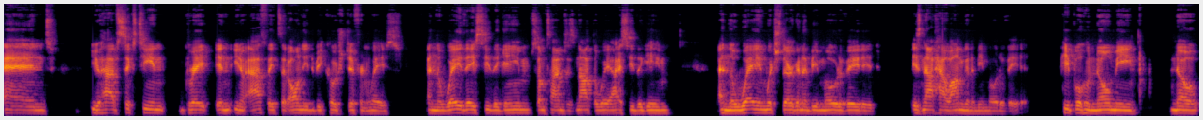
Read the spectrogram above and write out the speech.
And you have 16 great in you know athletes that all need to be coached different ways. And the way they see the game sometimes is not the way i see the game. And the way in which they're going to be motivated is not how I'm going to be motivated. People who know me know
